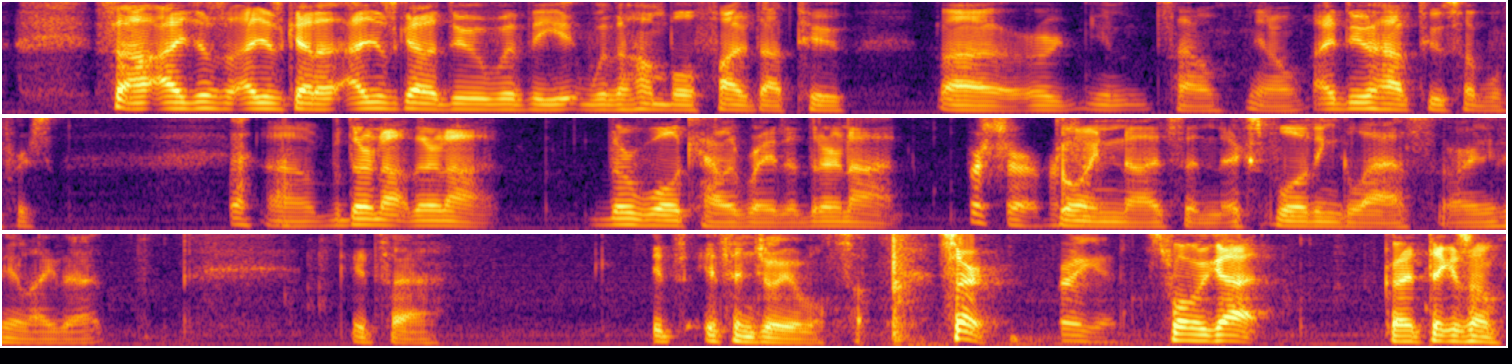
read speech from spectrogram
so I just I just gotta I just gotta do with the with the humble five dot two. Uh, or you know, so you know I do have two subwoofers, uh, but they're not they're not they're well calibrated. They're not For sure. For sure. going nuts and exploding glass or anything like that. It's uh it's it's enjoyable. So, sir, Very good. that's what we got. Go ahead, take us home.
